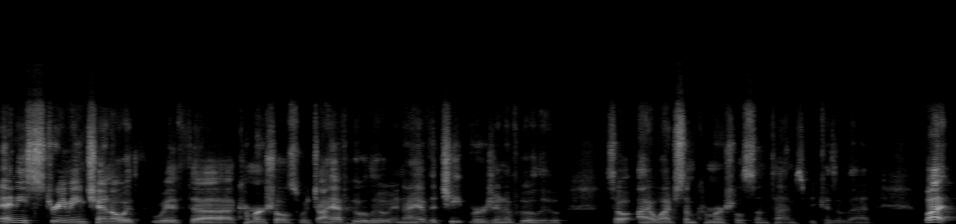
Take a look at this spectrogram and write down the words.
any streaming channel with with uh, commercials, which I have Hulu and I have the cheap version of Hulu, so I watch some commercials sometimes because of that. But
